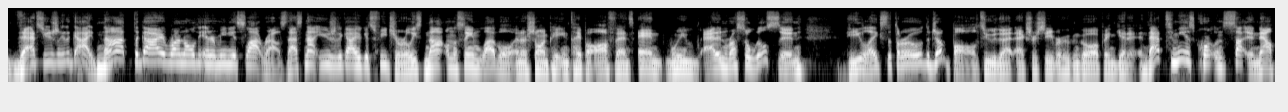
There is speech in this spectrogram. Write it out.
That's usually the guy, not the guy running all the intermediate slot routes. That's not usually the guy who gets featured, or at least not on the same level in a Sean Payton type of offense. And when we add in Russell Wilson, he likes to throw the jump ball to that X receiver who can go up and get it. And that to me is Courtland Sutton. Now,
